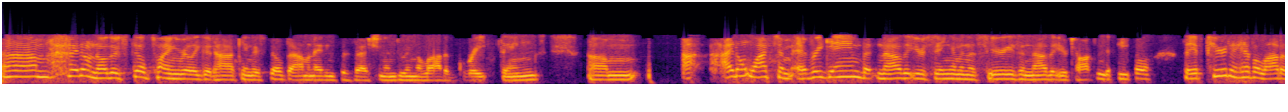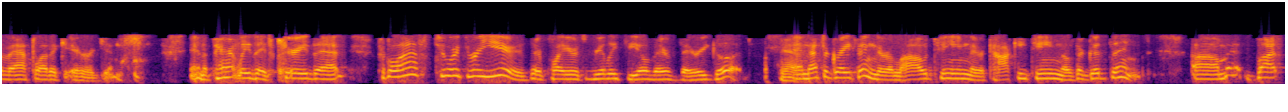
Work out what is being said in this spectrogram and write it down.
Um, I don't know. They're still playing really good hockey and they're still dominating possession and doing a lot of great things. Um, I, I don't watch them every game, but now that you're seeing them in the series and now that you're talking to people, they appear to have a lot of athletic arrogance. And apparently they've carried that for the last two or three years. Their players really feel they're very good. Yeah. And that's a great thing. They're a loud team, they're a cocky team. Those are good things. Um, but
